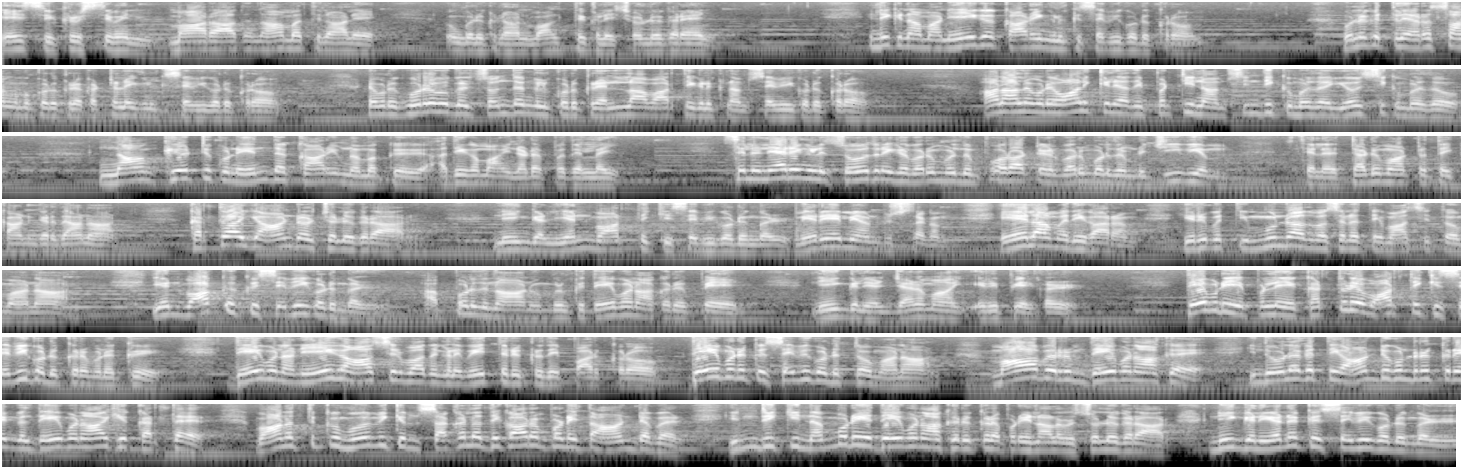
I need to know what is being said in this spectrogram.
இயேசு கிறிஸ்துவின் மாறாத நாமத்தினாலே உங்களுக்கு நான் வாழ்த்துக்களை சொல்லுகிறேன். இன்றைக்கி நாம் அநேக காரியங்களுக்கு செவி கொடுக்கிறோம். உலகத்தில் அரசாங்கம் கொடுக்குற கட்டளைகளுக்கு செவி கொடுக்கிறோம். நம்முடைய உறவுகள் சொந்தங்கள் கொடுக்குற எல்லா வார்த்தைகளுக்கு நாம் செவி கொடுக்கிறோம். ஆனால் நம்முடைய வாழ்க்கையில் அதை பற்றி நாம் சிந்திக்கும் பொழுதோ யோசிக்கும் பொழுதோ நாம் கேட்டுக்கொண்ட எந்த காரியம் நமக்கு அதிகமாய் நடப்பதில்லை. சில நேரங்களில் சோதனைகள் வரும்பொழுதும் போராட்டங்கள் வரும்பொழுதும் நம்முடைய ஜீவியம் சில தடுமாற்றத்தை காண்கிறது ஆனால் கர்த்தாகி ஆண்டவர் சொல்லுகிறார் நீங்கள் என் வார்த்தைக்கு செவி கொடுங்கள். மேரேமியான் புஸ்தகம் ஏழாம் அதிகாரம் இருபத்தி மூன்றாவது வசனத்தை வாசித்தோமானால் என் வாக்குக்கு செவி கொடுங்கள். அப்பொழுது நான் உங்களுக்கு தேவனாக இருப்பேன். நீங்கள் என் ஜனமாய் இருப்பீர்கள். தேவனுடைய பிள்ளையை கர்த்துடைய வார்த்தைக்கு செவி கொடுக்கிறவனுக்கு தேவன் அநேக ஆசீர்வாதங்களை வைத்திருக்கிறதை பார்க்கிறோம். தேவனுக்கு செவி கொடுத்தோமானால் மாபெரும் தேவனாக இந்த உலகத்தை ஆண்டு கொண்டிருக்கிற எங்கள் தேவனாகிய கர்த்தர் வானத்துக்கும் பூமிக்கும் சகல அதிகாரம் படைத்த ஆண்டவர் இன்றைக்கு நம்முடைய தேவனாக இருக்கிறபடினால் அவர் சொல்லுகிறார் நீங்கள் எனக்கு செவி கொடுங்கள்.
